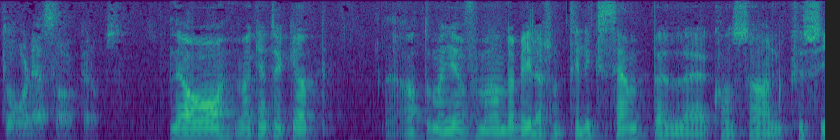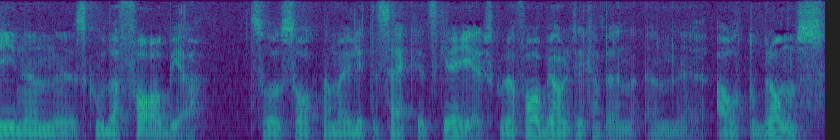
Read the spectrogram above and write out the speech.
dåliga saker också. Ja, man kan tycka att, att om man jämför med andra bilar som till exempel eh, koncernkusinen Skoda Fabia så saknar man ju lite säkerhetsgrejer. Skoda Fabia har till exempel en, en eh, autobroms.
